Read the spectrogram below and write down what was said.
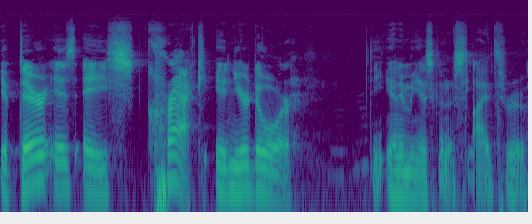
If there is a crack in your door, the enemy is going to slide through.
